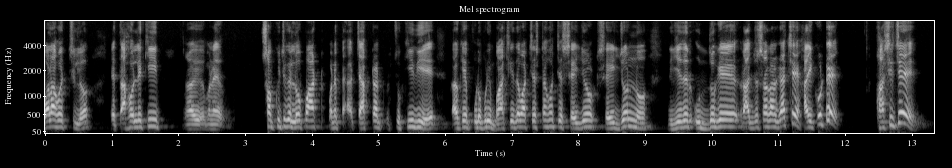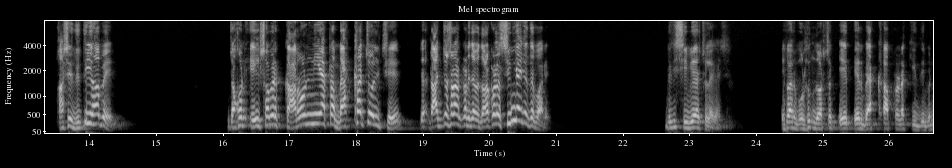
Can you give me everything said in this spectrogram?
বলা হচ্ছিল যে তাহলে কি মানে সবকিছুকে লোপাট মানে চ্যাপ্টার চুকিয়ে দিয়ে কাউকে পুরোপুরি বাঁচিয়ে দেওয়ার চেষ্টা হচ্ছে, সেই সেই জন্য নিজেদের উদ্যোগে রাজ্য সরকার গেছে, হাইকোর্টে, ফাঁসি চেয়ে, ফাঁসি দিতেই হবে। যখন এইসবের কারণ নিয়ে একটা ব্যাখ্যা চলছে রাজ্য সরকার যাবে, দরকার সিবিআই যেতে পারে। দেখি সিবিআই চলে গেছে। এবার বলুন দর্শক, এর এর ব্যাখ্যা আপনারা কি দিবেন?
